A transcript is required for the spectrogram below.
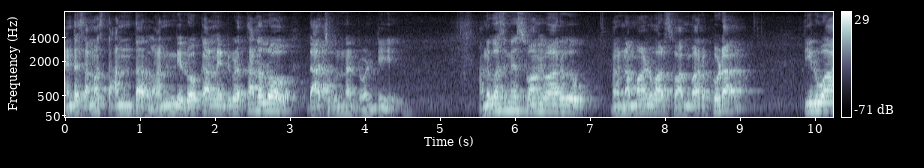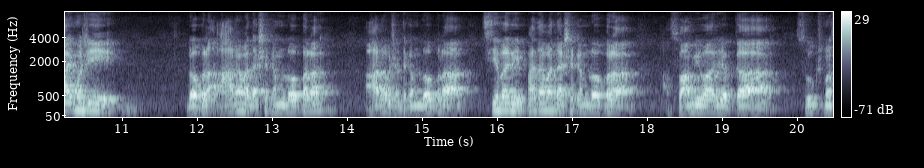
అంటే సమస్త అంతరు అన్ని లోకాలన్నింటి కూడా తనలో దాచుకున్నటువంటి. అందుకోసమే స్వామివారు మన నమ్మాడు వారు స్వామివారు కూడా తిరువాయుమషి లోపల ఆరవ దశకం లోపల ఆరవ శతకం లోపల చివరి పదవ దశకం లోపల స్వామివారి యొక్క సూక్ష్మ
